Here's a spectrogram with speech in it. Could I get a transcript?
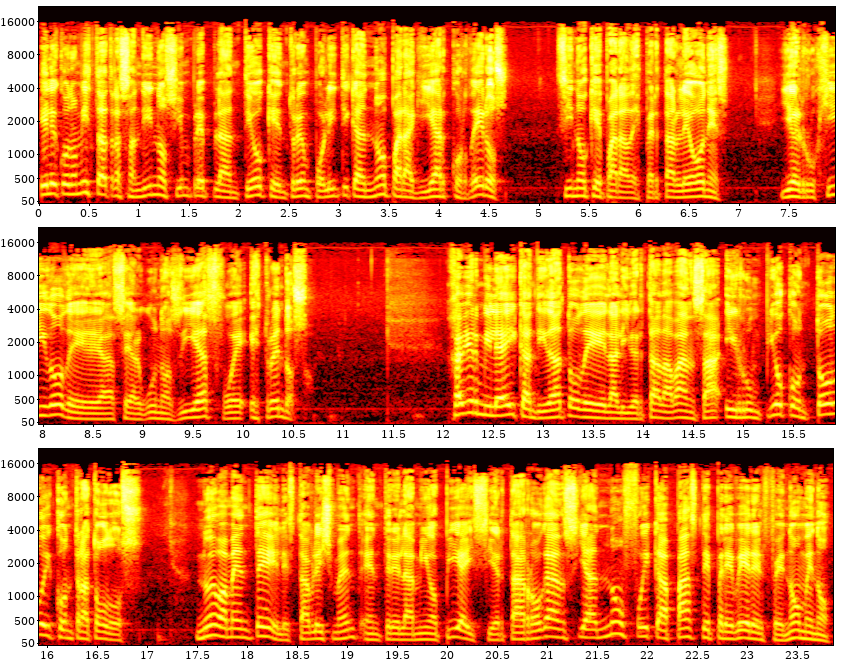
El economista trasandino siempre planteó que entró en política no para guiar corderos, sino que para despertar leones, y el rugido de hace algunos días fue estruendoso. Javier Milei, candidato de La Libertad Avanza, irrumpió con todo y contra todos. Nuevamente, el establishment, entre la miopía y cierta arrogancia, no fue capaz de prever el fenómeno.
